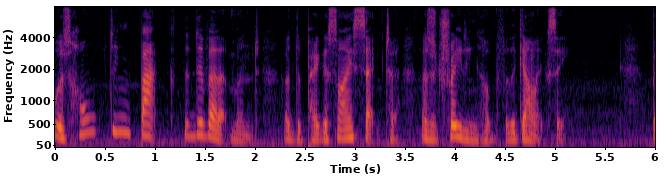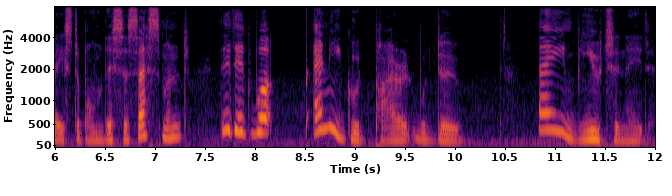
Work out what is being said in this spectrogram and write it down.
was holding back the development of the Pegasi sector as a trading hub for the galaxy. Based upon this assessment, they did what any good pirate would do they mutinied.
